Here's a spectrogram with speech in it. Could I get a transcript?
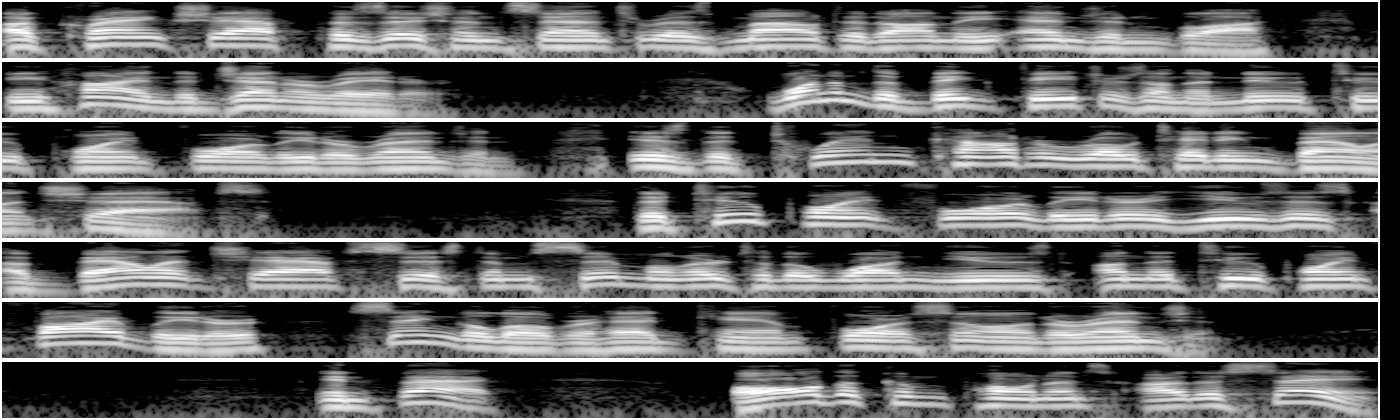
A crankshaft position sensor is mounted on the engine block behind the generator. One of the big features on the new 2.4-liter engine is the twin counter-rotating balance shafts. The 2.4-liter uses a balance shaft system similar to the one used on the 2.5-liter single overhead cam four-cylinder engine. In fact, All the components are the same,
